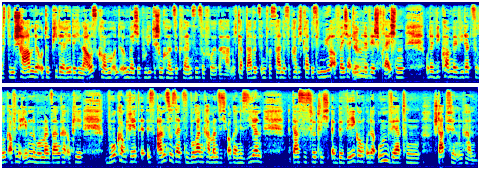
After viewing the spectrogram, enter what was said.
aus dem Charme der Utopie der Rede hinauskommen und irgendwelche politischen Konsequenzen zur Folge haben. Ich glaube, da wird's interessant. Deshalb habe ich gerade ein bisschen Mühe, auf welcher ja. Ebene wir sprechen oder wie kommen wir wieder zurück auf eine Ebene, wo man sagen kann, okay, wo konkret ist anzusetzen, woran kann man sich organisieren, dass es wirklich äh, Bewegung oder Umwertung stattfinden kann.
